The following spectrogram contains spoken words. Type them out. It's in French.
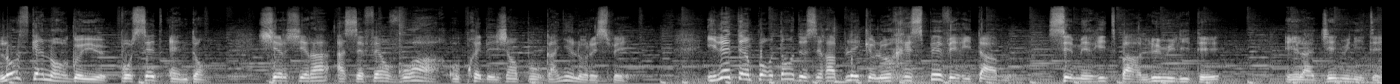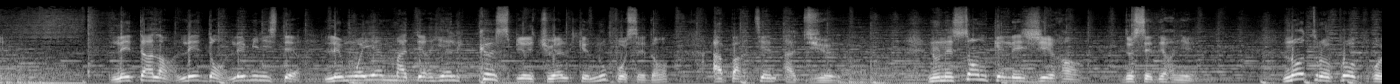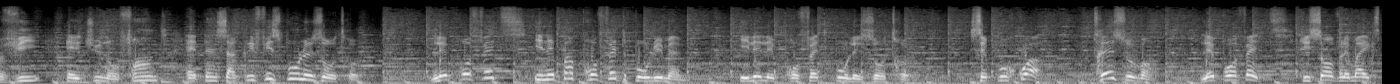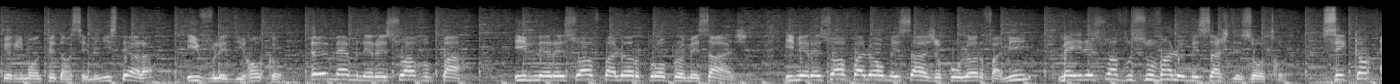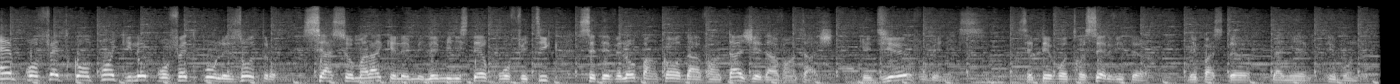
Lorsqu'un orgueilleux possède un don, cherchera à se faire voir auprès des gens pour gagner le respect. Il est important de se rappeler que le respect véritable se mérite par l'humilité et la génuinité. Les talents, les dons, les ministères, les moyens matériels que spirituels que nous possédons appartiennent à Dieu. Nous ne sommes que les gérants de ces derniers. Notre propre vie est une offrande, est un sacrifice pour les autres. Le prophète, il n'est pas prophète pour lui-même, il est le prophète pour les autres. C'est pourquoi, très souvent, les prophètes qui sont vraiment expérimentés dans ces ministères-là, ils vous les diront que eux-mêmes ne reçoivent pas, ils ne reçoivent pas leur propre message. Ils ne reçoivent pas leur message pour leur famille, mais ils reçoivent souvent le message des autres. C'est quand un prophète comprend qu'il est prophète pour les autres, c'est à ce moment-là que les, ministères prophétiques se développent encore davantage et davantage. Que Dieu vous bénisse. C'était votre serviteur, le pasteur Daniel Ebondo.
